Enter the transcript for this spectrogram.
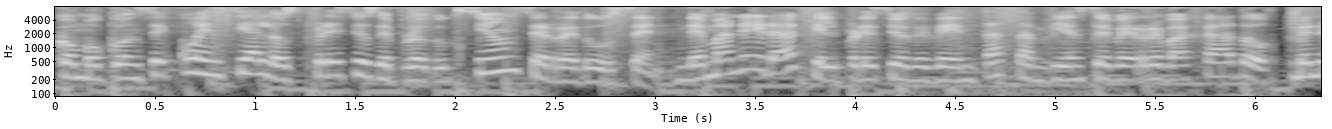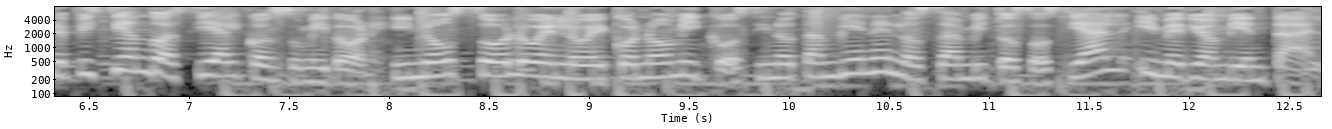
Como consecuencia, los precios de producción se reducen, de manera que el precio de venta también se ve rebajado, beneficiando así al consumidor, y no solo en lo económico, sino también en los ámbitos social y medioambiental.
